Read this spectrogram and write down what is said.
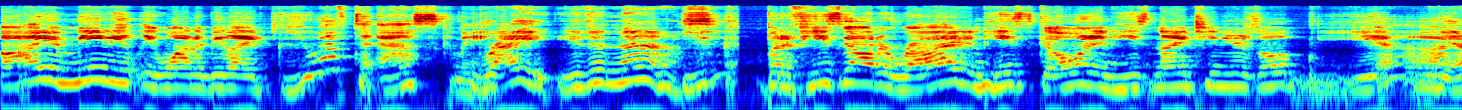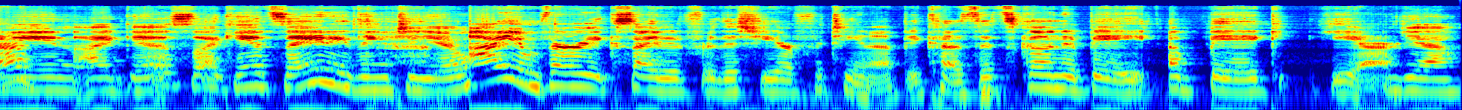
I immediately want to be like, you have to ask me, Right, you didn't ask. But if he's got a ride and he's going and he's 19 years old, yeah, Yeah. I mean, I guess I can't say anything to you. I am very excited for this year for Tina because it's going to be a big year. Yeah,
